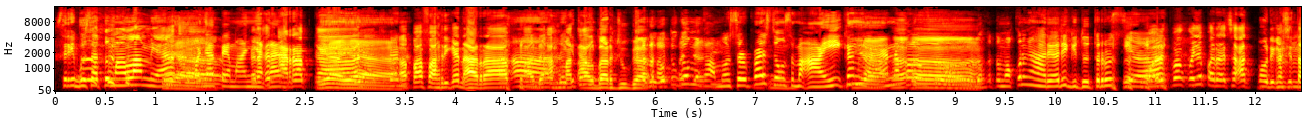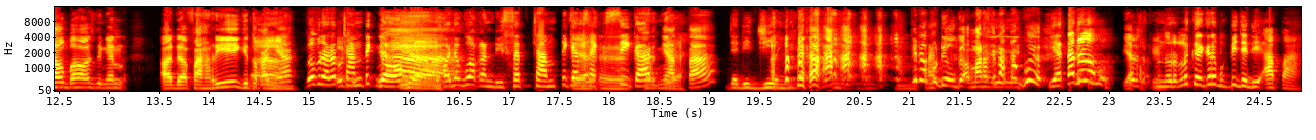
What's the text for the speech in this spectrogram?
seribu satu malam ya Iya. pokoknya temanya kan kan. Arab kan. Iya, iya. Apa Fahri kan Arab, Ah, ada Ahmad gitu- Albar juga. Gitu gue mau, mau surprise dong sama Ai kan Iya, gak enak kalau heeh. udah ketemu aku kan hari-hari gitu terus ya. Pokoknya, pokoknya pada saat mau dikasih tahu bahwa dengan ada Fahri gitu kan ya. Gue berharap Udah- cantik dong. iya. Pokoknya gue akan di set cantik kan Iya, seksi kan. Ternyata Jadi jin. kenapa dia gak marah kenapa gue? ya tadi dulu. Ya, Terus oke. menurut lu kira-kira bukti jadi apa?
